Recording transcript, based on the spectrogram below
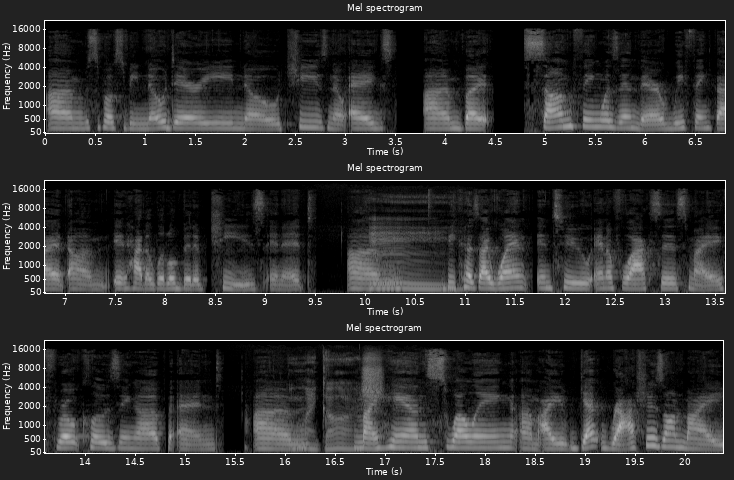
Um, it was supposed to be no dairy, no cheese, no eggs. Um, but something was in there. We think that um, it had a little bit of cheese in it. Um, mm. Because I went into anaphylaxis, my throat closing up, and um, oh my gosh, my hands swelling. Um, I get rashes on my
